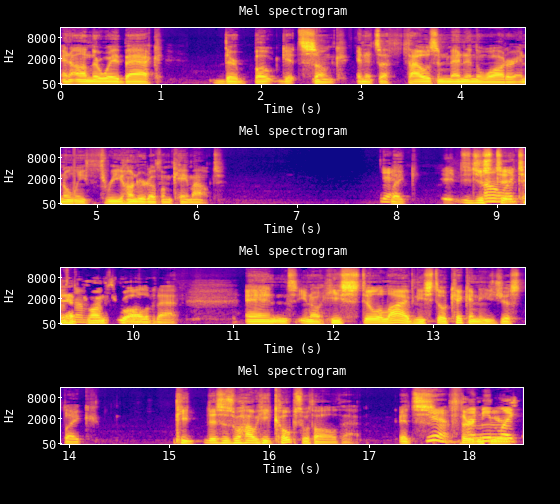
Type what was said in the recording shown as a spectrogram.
and on their way back their boat gets sunk and it's a thousand men in the water and only 300 of them came out. Yeah. Like it, just oh to, to have gone through all of that. And you know he's still alive and he's still kicking. He's just like he. This is how he copes with all of that. It's Yeah. I mean, years like,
